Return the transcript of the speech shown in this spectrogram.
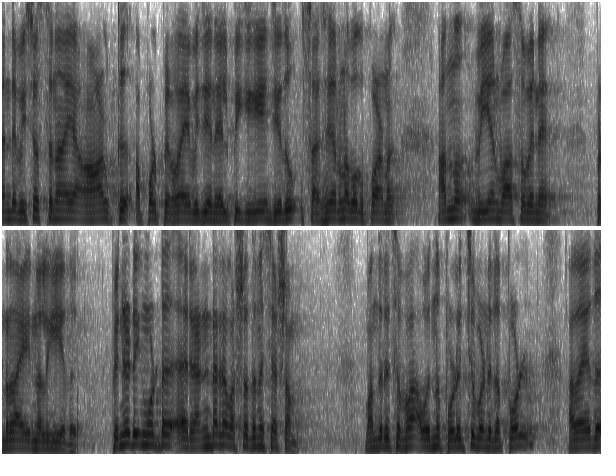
തന്റെ വിശ്വസ്തനായ ആൾക്ക് അപ്പോൾ പിണറായി വിജയൻ ഏൽപ്പിക്കുകയും ചെയ്തു. സഹകരണ വകുപ്പാണ് അന്ന് വി എൻ വാസവന് പിണറായി നൽകിയത്. പിന്നീട് ഇങ്ങോട്ട് രണ്ടര വർഷത്തിന് ശേഷം മന്ത്രിസഭ ഒന്ന് പൊളിച്ചു പണിതപ്പോൾ അതായത്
